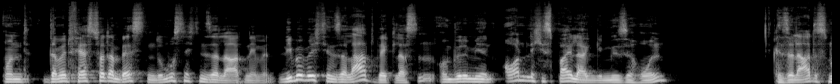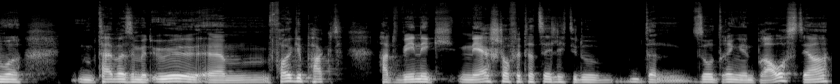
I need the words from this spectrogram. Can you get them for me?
Und damit fährst du halt am besten. Du musst nicht den Salat nehmen. Lieber würde ich den Salat weglassen und würde mir ein ordentliches Beilagengemüse holen. Der Salat ist nur teilweise mit Öl ähm, vollgepackt, hat wenig Nährstoffe tatsächlich, die du dann so dringend brauchst, ja.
